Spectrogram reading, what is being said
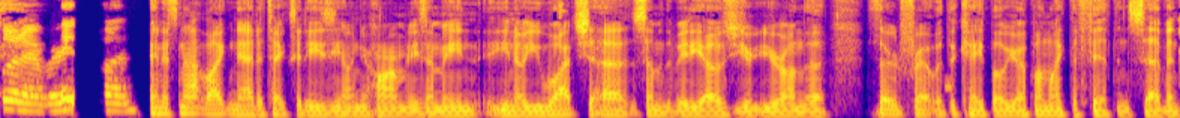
Whatever. It's fun. And it's not like Nata takes it easy on your harmonies. I mean, you know, you watch uh, some of the videos. You're you're on the third fret with the capo. You're up on like the fifth and seventh.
